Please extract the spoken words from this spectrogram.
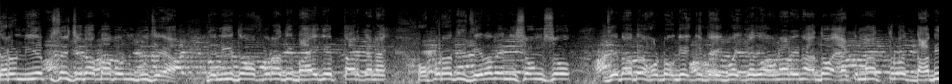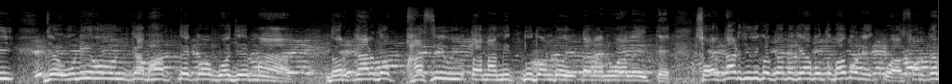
কারণ নিয়ে পিছে চেডা বাবন বুঝে যে নি তো অপরাধী ভাই গ্রেপ্তার কানা অপরাধী যেভাবে নিশংস যেভাবে হটকে কিতে গজ করে ওনারে না তো একমাত্র দাবি যে উনি হনকা ভাবতে কো গজে মা। দরকার তো ফাঁসি হুয়ুতা না মৃত্যুদণ্ড হুয়ুতা মাইনুয়া লইতে সরকার যদি কো কামি কে আবো তো বাবো নে কোয়া সরকার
